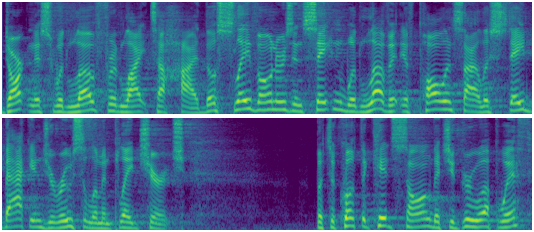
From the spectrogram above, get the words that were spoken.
Darkness would love for light to hide. Those slave owners and Satan would love it if Paul and Silas stayed back in Jerusalem and played church. But to quote the kids' song that you grew up with,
